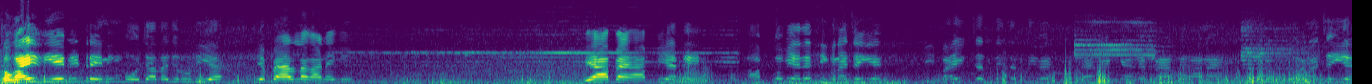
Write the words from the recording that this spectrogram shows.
तो गाइस ये भी ट्रेनिंग बहुत ज़्यादा ज़रूरी है, ये पैर लगाने की। ये आप आप भी ऐसे, आपको भी ऐसे सीखना चाहिए कि बाइक चलती चलती हुए पहले कैसे पैर लगाना है आना चाहिए।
